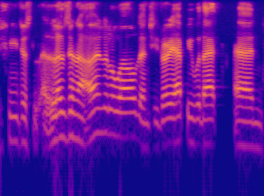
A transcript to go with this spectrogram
She just lives in her own little world, and she's very happy with that. And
